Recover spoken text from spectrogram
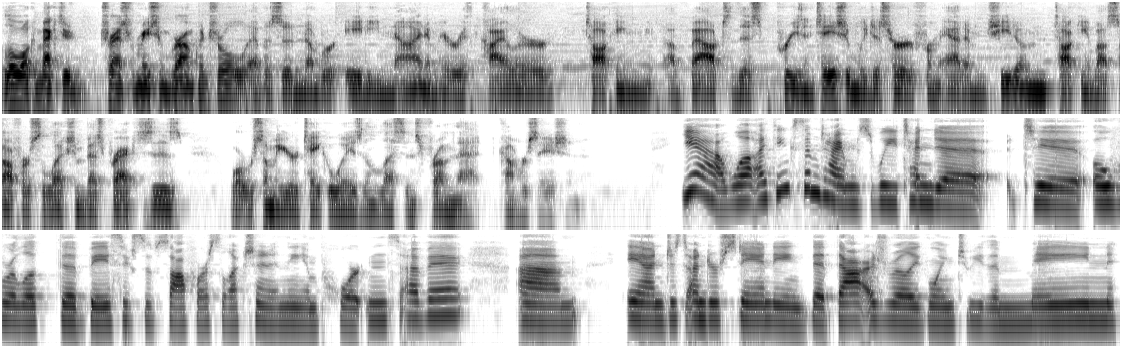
Hello, welcome back to Transformation Ground Control, episode number 89. I'm here with Kyler talking about this presentation we just heard from Adam Cheatham talking about software selection best practices. What were some of your takeaways and lessons from that conversation? Yeah, well, I think sometimes we tend to to overlook the basics of software selection and the importance of it, um, and just understanding that that is really going to be the main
